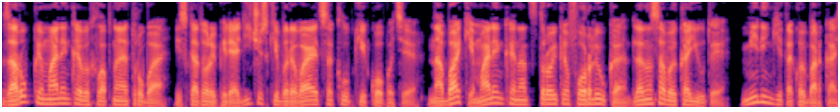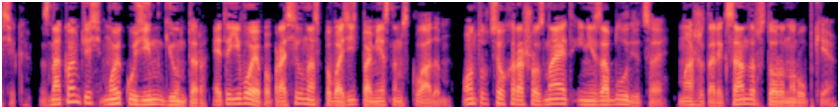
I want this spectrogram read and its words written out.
За рубкой маленькая выхлопная труба, из которой периодически вырывается клубки копоти. На баке маленькая надстройка форлюка для носовой каюты. Миленький такой баркасик. Знакомьтесь, мой кузин Гюнтер. Это его я попросил нас повозить по местным складам. Он тут все хорошо знает и не заблудится, машет Александр в сторону рубки.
